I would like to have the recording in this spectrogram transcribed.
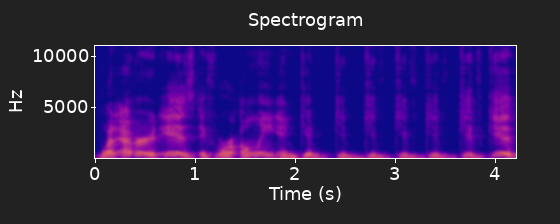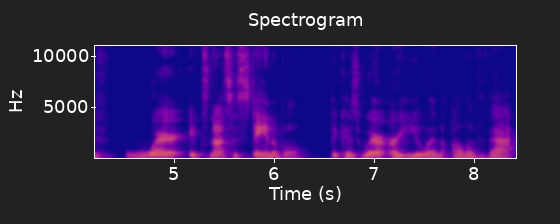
Whatever it is, if we're only in give, give, give, give, give, give, give, where it's not sustainable because where are you in all of that?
